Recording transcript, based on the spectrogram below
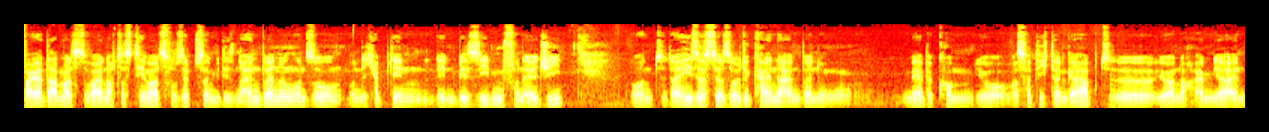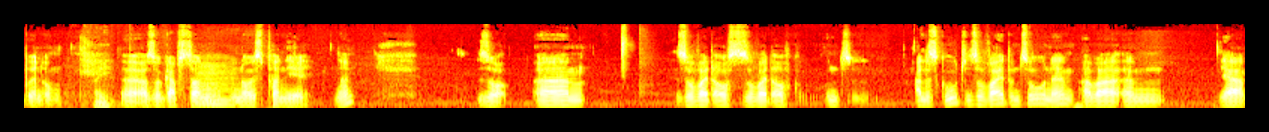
war ja damals war ja noch das Thema 2017 mit diesen Einbrennungen und so und ich habe den, den B7 von LG und da hieß es, der sollte keine Einbrennung mehr bekommen. Jo, was hatte ich dann gehabt? Äh, ja, nach einem Jahr Einbrennung. Äh, also gab es dann hm. ein neues Panel. Ne? So, ähm, soweit auch, soweit auch und alles gut und soweit und so, ne? Aber ähm, ja,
